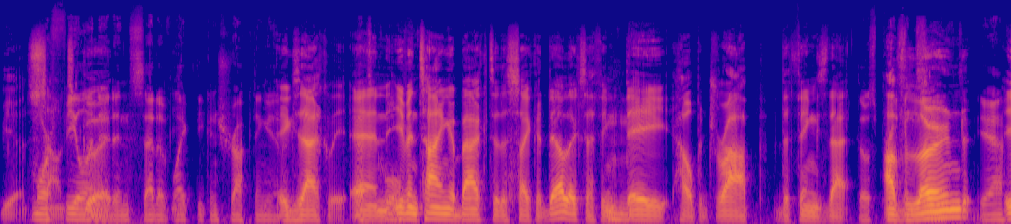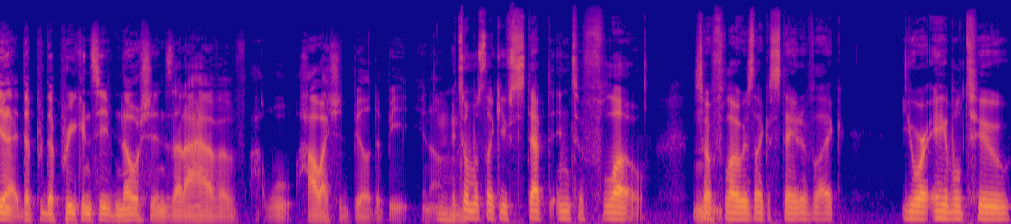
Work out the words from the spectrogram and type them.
yeah, it More sounds feeling good. it instead of like deconstructing it. Exactly. and cool. even tying it back to the psychedelics, I think Mhm. they help drop the things that Those I've learned. Yeah. Yeah, the, the preconceived notions that I have of how- how I should build a beat, you know? Mhm. It's almost like you've stepped into flow. So Mm. flow is like a state of like you are able to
